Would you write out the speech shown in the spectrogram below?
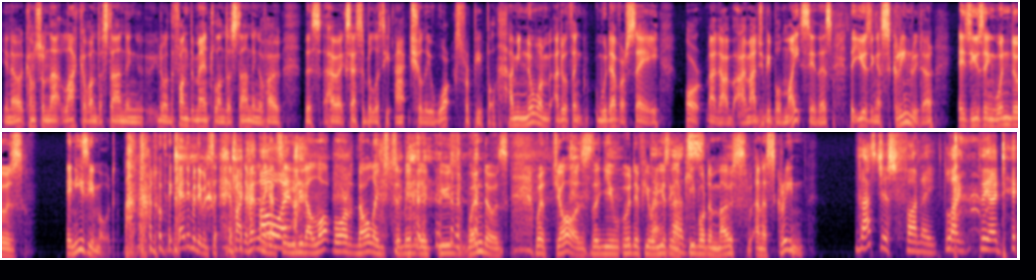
You know, it comes from that lack of understanding. You know, the fundamental understanding of how this how accessibility actually works for people. I mean, no one I don't think would ever say, or I, I imagine people might say this, that using a screen reader is using Windows. In easy mode, I don't think anybody would say. In fact, if anything, oh, I'd Oh, say I- you need a lot more knowledge to be able to use Windows with JAWS than you would if you were That- using a keyboard and mouse and a screen. That's just funny. Like the idea,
